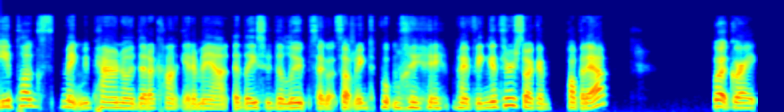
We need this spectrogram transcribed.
earplugs make me paranoid that I can't get them out. At least with the loops, I got something to put my my finger through so I can pop it out. Worked great.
